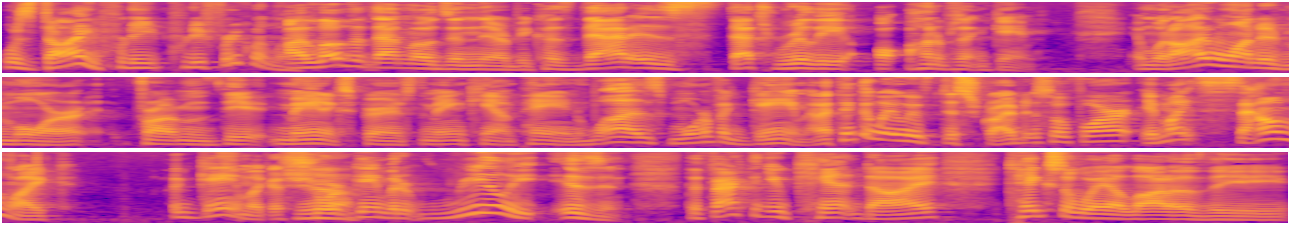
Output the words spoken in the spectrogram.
was dying pretty pretty frequently. I love that that mode's in there because that is that's really 100% game. And what I wanted more from the main experience, the main campaign, was more of a game. And I think the way we've described it so far, it might sound like a game, like a short Yeah. game, but it really isn't. The fact that you can't die takes away a lot of the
